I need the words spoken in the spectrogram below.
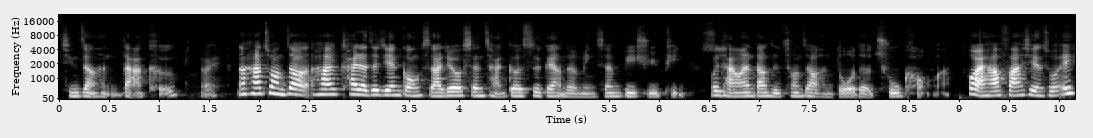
心脏很大颗，对。那他创造他开了这间公司啊，就生产各式各样的民生必需品，为台湾当时创造很多的出口嘛。后来他发现说，哎，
